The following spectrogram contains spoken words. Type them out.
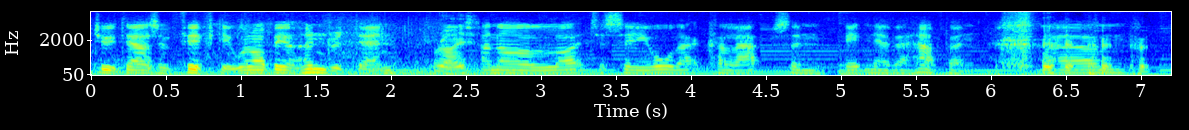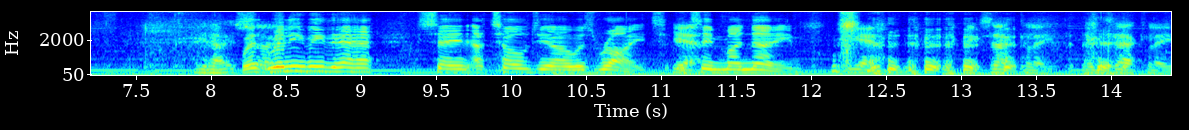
2050. Well, I'll be 100 then, Right. and I'll like to see all that collapse and it never happen. Um, you know, so- will you be there saying, "I told you I was right. It's in my name." yeah, exactly, exactly.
